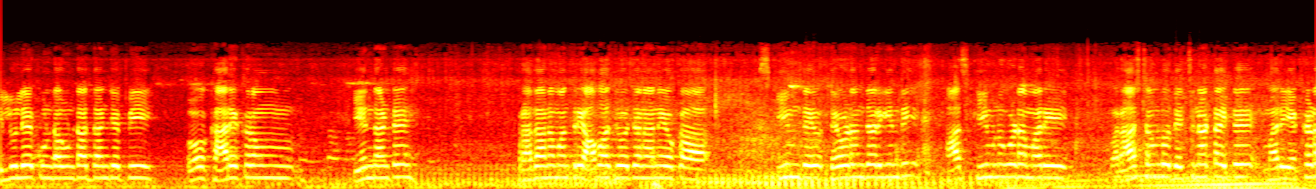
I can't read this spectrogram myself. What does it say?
ఇల్లు లేకుండా ఉంటుందని చెప్పి ఒక కార్యక్రమం ఏంటంటే ప్రధానమంత్రి ఆవాస్ యోజన అనే ఒక స్కీమ్ తేవడం జరిగింది. ఆ స్కీమ్ను కూడా మరి రాష్ట్రంలో తెచ్చినట్టయితే మరి ఎక్కడ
